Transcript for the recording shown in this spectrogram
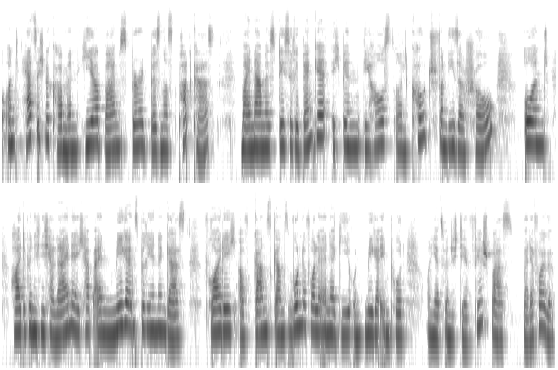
und herzlich willkommen hier beim Spirit Business Podcast. Mein Name ist Desiree Benke, ich bin die Host und Coach von dieser Show und heute bin ich nicht alleine, ich habe einen mega inspirierenden Gast. Freue dich auf ganz, ganz wundervolle Energie und mega Input und jetzt wünsche ich dir viel Spaß bei der Folge.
